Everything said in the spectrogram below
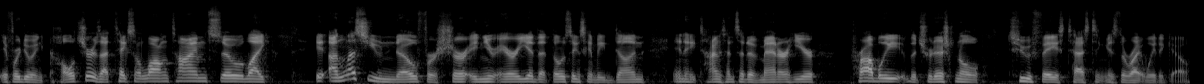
if we're doing cultures, that takes a long time. So, like, it, unless you know for sure in your area that those things can be done in a time sensitive manner here, probably the traditional two phase testing is the right way to go.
